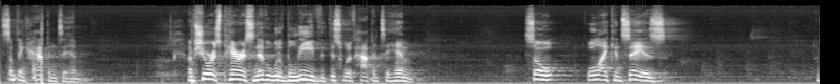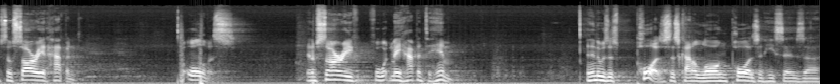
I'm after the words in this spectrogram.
Something happened to him. I'm sure his parents never would have believed that this would have happened to him. So, all I can say is, I'm so sorry it happened to all of us. And I'm sorry for what may happen to him. And then there was this pause, this kind of long pause, and he says, uh,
